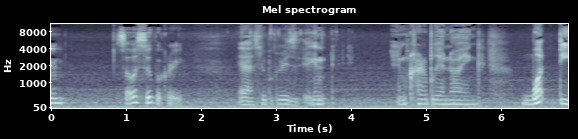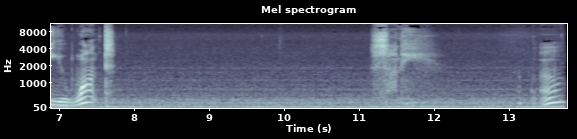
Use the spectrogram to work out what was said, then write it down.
so is Super Cree. Yeah, Super Cree is in- incredibly annoying. What do you want? Sonny. Oh?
